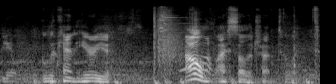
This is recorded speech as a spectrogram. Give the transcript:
blue. Blue can't hear you. Oh, I saw the trap too late.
